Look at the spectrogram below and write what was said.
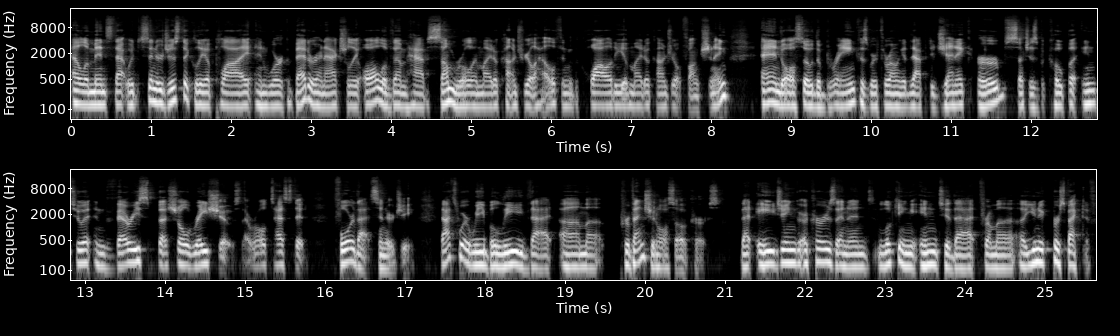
elements that would synergistically apply and work better. And actually all of them have some role in mitochondrial health and the quality of mitochondrial functioning and also the brain because we're throwing adaptogenic herbs such as bacopa into it in very special ratios that were all tested for that synergy. That's where we believe that um, uh, prevention also occurs that aging occurs and then looking into that from a, a unique perspective.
